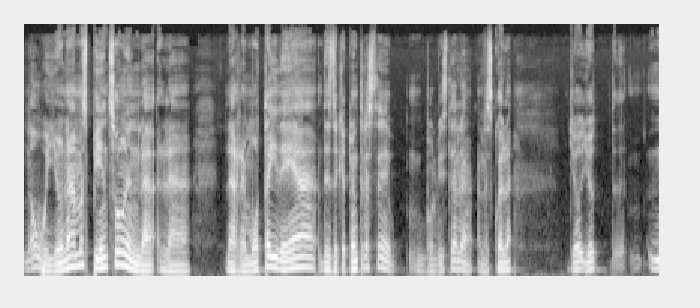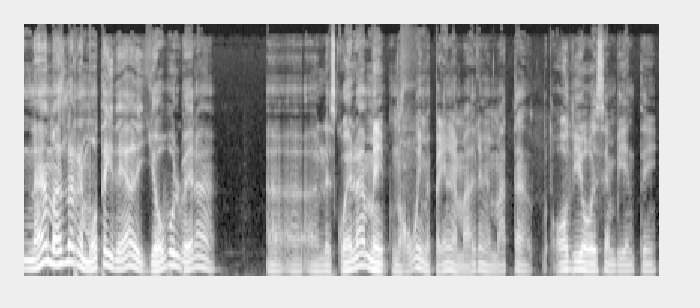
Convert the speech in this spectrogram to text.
No, güey, yo nada más pienso en la, la, la remota idea, desde que tú entraste, volviste a la, a la escuela, yo, yo, nada más la remota idea de yo volver a, a, a- la escuela, me, no, güey, me pega en la madre, me mata, odio ese ambiente,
